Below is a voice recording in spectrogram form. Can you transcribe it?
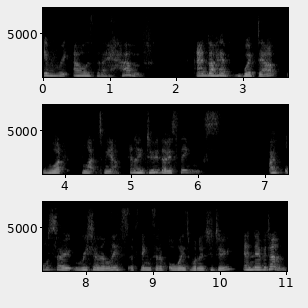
every hours that I have. And I have worked out what lights me up and I do those things. I've also written a list of things that I've always wanted to do and never done.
